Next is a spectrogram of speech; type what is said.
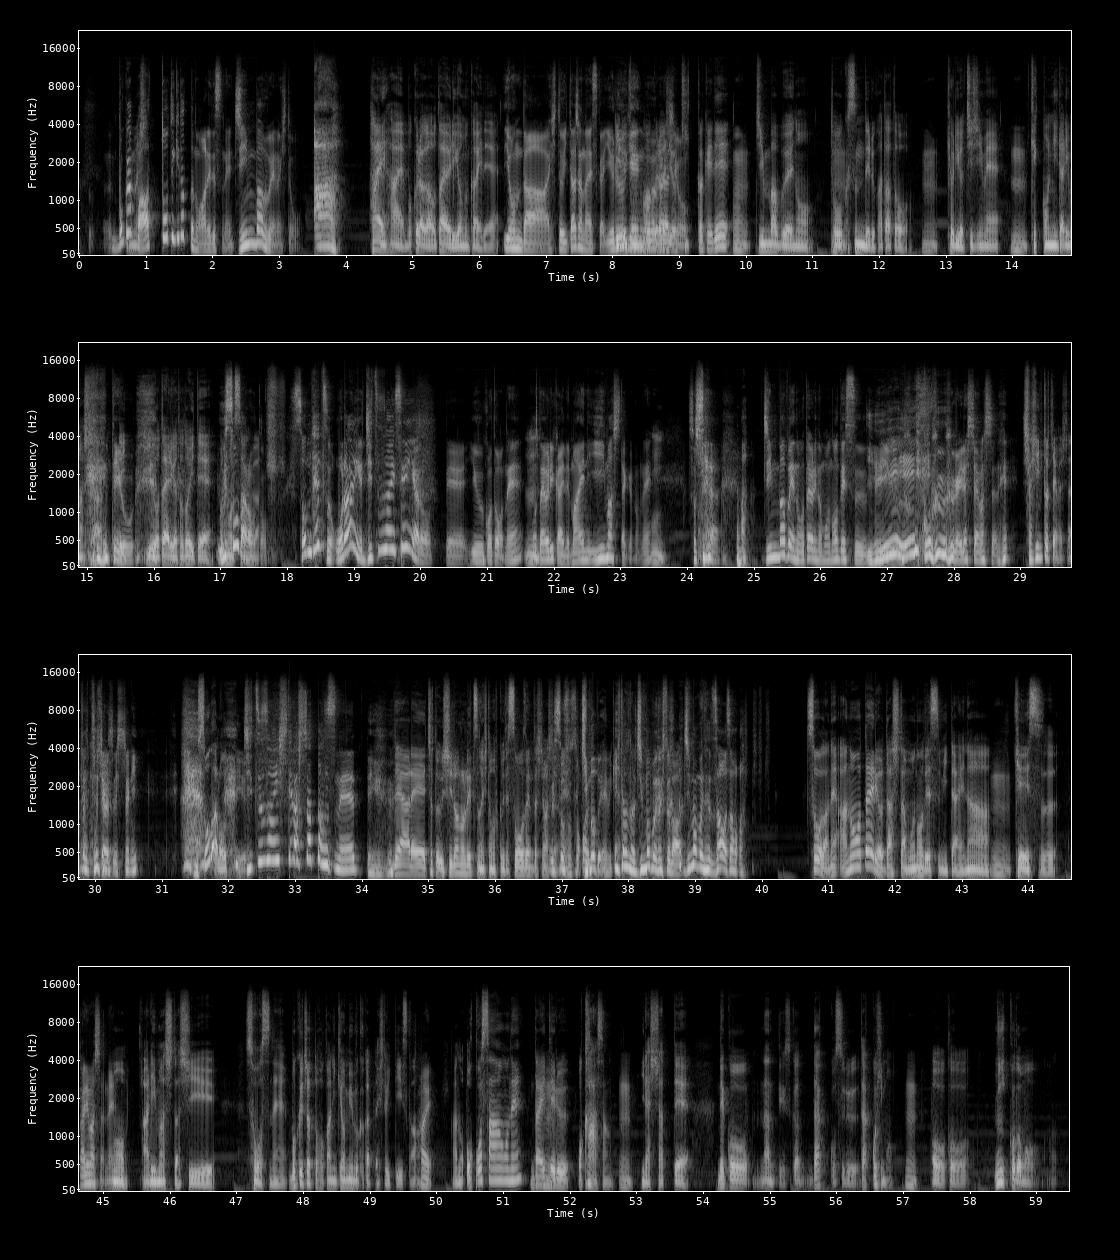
僕やっぱ圧倒的だったのはあれですね。ジンバブエの人。ああはいはい。僕らがお便り読む回で。読んだ人いたじゃないですか。ゆる言言語語学学ラジオきっかけでうん。ジンバブエの遠く住んでる方とうん。距離を縮めうん。結婚に至りました っってていういうお便りが届いて嘘だろうと。そんなやつおらんよ実在せんやろっていうことをね、うん。お便り会で前に言いましたけどね、うん。そしたら「あジンバブエのお便りのものです」っていうご夫婦がいらっしゃいましたね。写真撮っちゃいましたね。撮っちゃいました一緒に。嘘だろっていう。実在してらっしゃったんですねっていう。であれちょっと後ろの列の人も含めて騒然としてましたよね。そうそうそう。ジンバブエみたいな。いたんだジンバブエの人だ。ジンバブエの人ざわざわ、そうだね。あのお便りを出したものですみたいなうん、ケースありましたね。もありましたし、そうですね。僕ちょっと他に興味深かった人言っていいですか、はい、あのお子さんをね抱いてるお母さん。いらっしゃって、でこうなんていうんですか抱っこする抱っこ紐うん。をこうに子供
